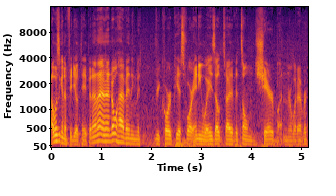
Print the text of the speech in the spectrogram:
I wasn't gonna videotape it, and I, I, don't have anything to record PS4 anyways outside of its own share button or whatever.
